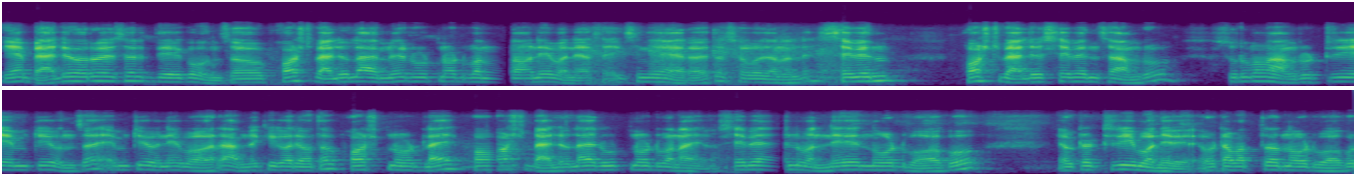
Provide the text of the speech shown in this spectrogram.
यहाँ भ्याल्युहरू यसरी दिएको हुन्छ। फर्स्ट भ्याल्युलाई हामीले रुट नोट बनाउने भनेको छ। एकछिन यहाँ हेर है त सबैजनाले। सेभेन फर्स्ट भ्याल्यु सेभेन छ हाम्रो। सुरुमा हाम्रो ट्री एम्टी हुन्छ। एम्टी हुने भएर हामीले के गर्यौँ त? फर्स्ट नोटलाई फर्स्ट भ्याल्युलाई रुट नोट बनायो। सेभेन भन्ने नोट भएको एउटा ट्री बन्यो। एउटा मात्र नोट भएको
